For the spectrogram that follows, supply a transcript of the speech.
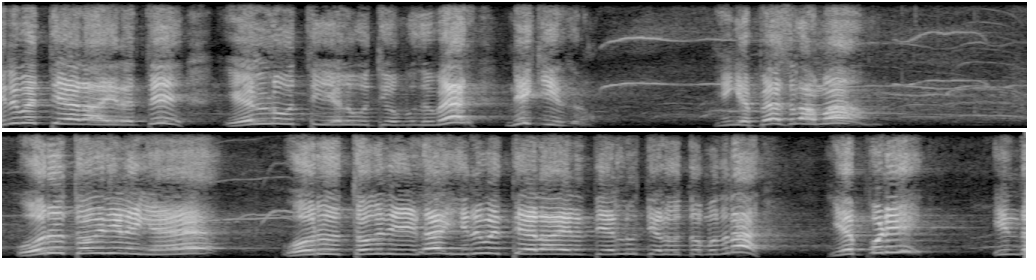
இருபத்தி ஏழாயிரத்தி எழுநூத்தி எழுபத்தி ஒன்பது பேர் நீக்கி இருக்கிறோம் நீங்க பேசலாமா? ஒரு தொகுதியிலங்க ஒரு தொகுதியில் இருபத்தி ஏழாயிரத்தி எழுநூத்தி எழுபத்தி ஒன்பதுனா எப்படி இந்த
